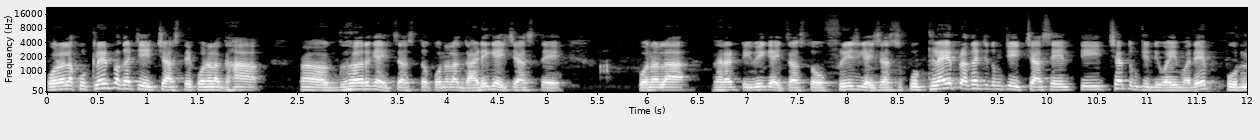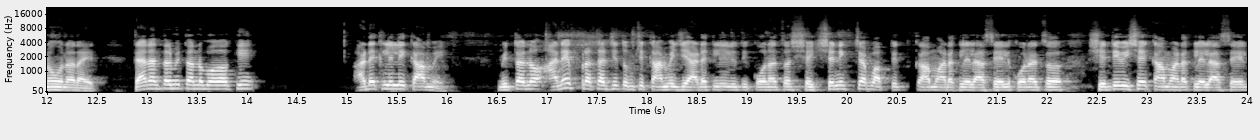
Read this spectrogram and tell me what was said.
कोणाला कुठल्याही प्रकारची इच्छा असते कोणाला घा घर घ्यायचं असतं कोणाला गाडी घ्यायची असते कोणाला घरात टी व्ही घ्यायचा असतो फ्रीज घ्यायचा असतो कुठल्याही प्रकारची तुमची इच्छा असेल ती इच्छा तुमची दिवाळीमध्ये पूर्ण होणार आहेत. त्यानंतर मित्रांनो बघा की अडकलेली कामे. मित्रांनो अनेक प्रकारची तुमची कामे जी अडकलेली होती कोणाचं शैक्षणिकच्या बाबतीत काम अडकलेलं असेल कोणाचं शेतीविषयी काम अडकलेलं असेल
